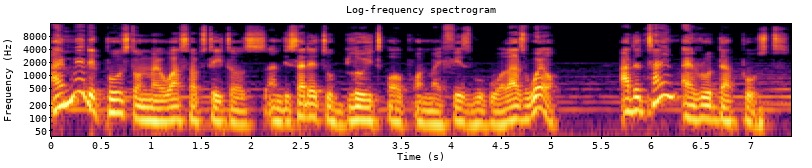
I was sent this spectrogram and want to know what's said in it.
I made a post on my WhatsApp status and decided to blow it up on my Facebook wall as well. At the time I wrote that post,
